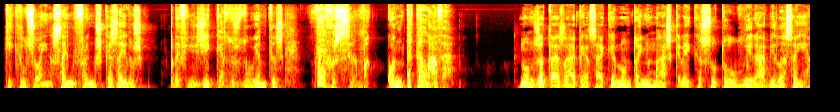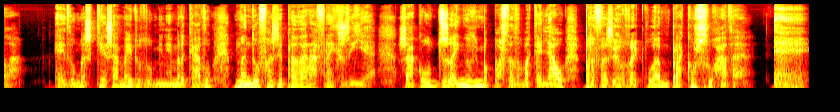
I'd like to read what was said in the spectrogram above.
que aquilo só em 100 frangos caseiros para fingir que é dos doentes deve ser uma conta calada. Não nos já a pensar que eu não tenho máscara e que sou tolo de ir à vila sem ela. É de umas que a chameiro do mini-mercado mandou fazer para dar à freguesia, já com o desenho de uma posta de bacalhau para fazer o reclame para a consoada. É.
